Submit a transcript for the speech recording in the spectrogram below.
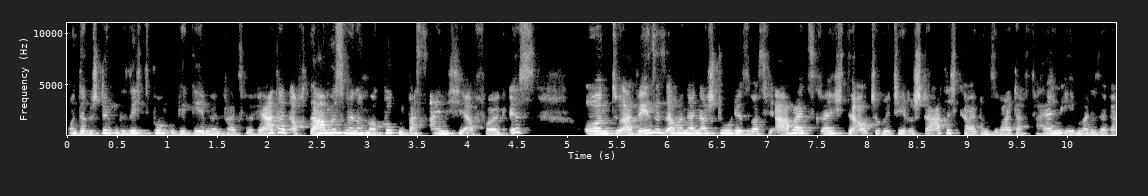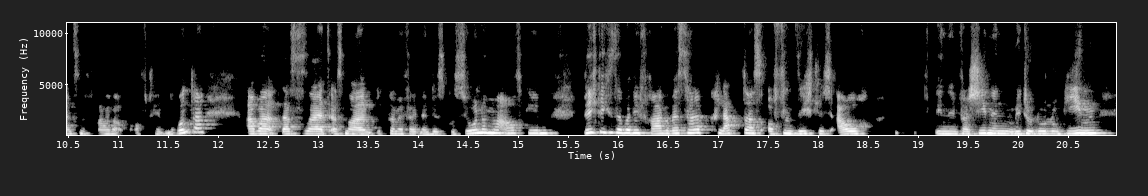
unter bestimmten Gesichtspunkten gegebenenfalls bewährt hat. Auch da müssen wir nochmal gucken, was eigentlich hier Erfolg ist. Und du erwähnst es auch in deiner Studie, sowas wie Arbeitsrechte, autoritäre Staatlichkeit und so weiter fallen eben bei dieser ganzen Frage auch oft hinten runter. Aber das war jetzt erstmal, können wir vielleicht eine Diskussion nochmal aufgeben. Wichtig ist aber die Frage, weshalb klappt das offensichtlich auch in den verschiedenen Methodologien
